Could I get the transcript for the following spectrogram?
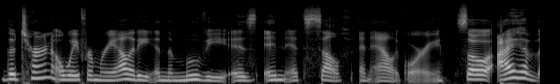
The turn away from reality in the movie is in itself an allegory. So I have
